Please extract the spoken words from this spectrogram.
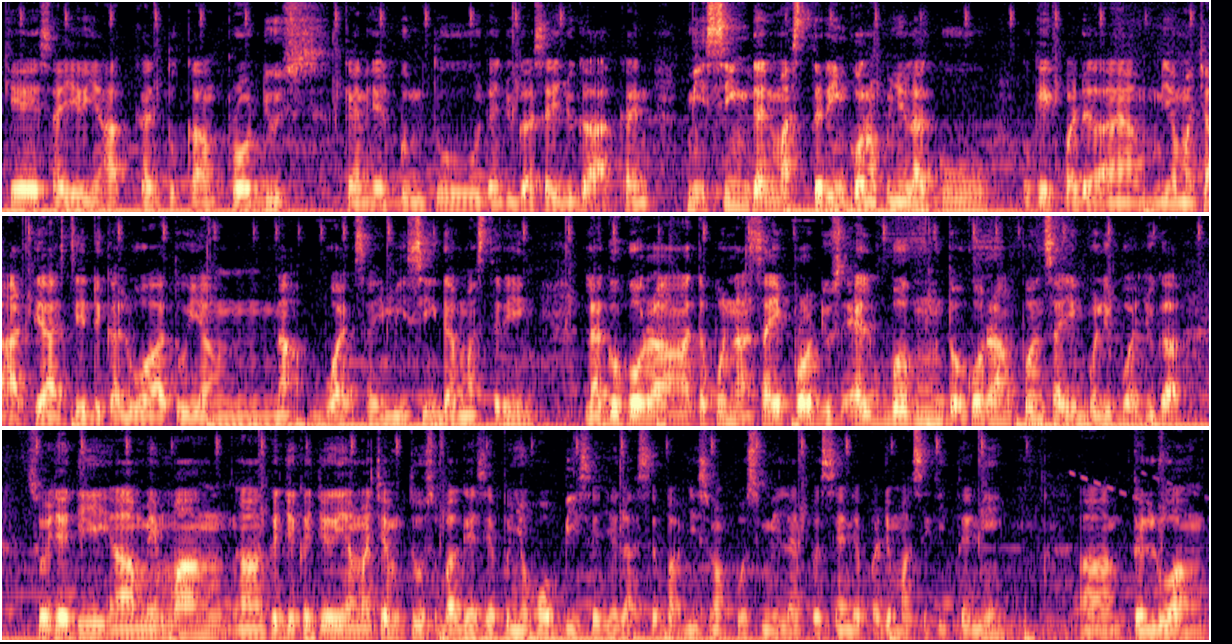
okey saya yang akan tukang produce kan album tu. Dan juga saya juga akan mixing dan mastering korang punya lagu okey kepada um, yang macam artis-artis dekat luar tu yang nak buat saya mixing dan mastering lagu korang ataupun nak saya produce album untuk korang pun saya boleh buat juga. So jadi uh, memang uh, kerja-kerja yang macam tu sebagai saya punya hobi sajalah. Sebabnya 99% daripada masa kita ni um, terluang.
